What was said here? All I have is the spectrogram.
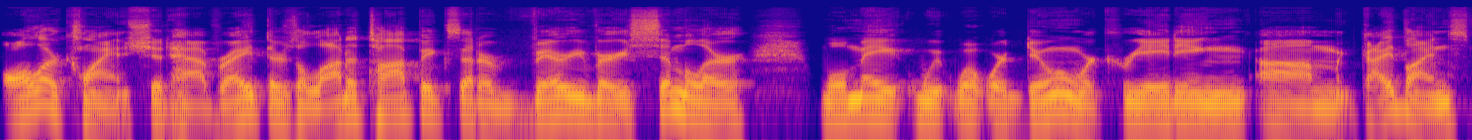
all our clients should have. Right? There's a lot of topics that are very very similar. We'll make what we're doing. We're creating um, guidelines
